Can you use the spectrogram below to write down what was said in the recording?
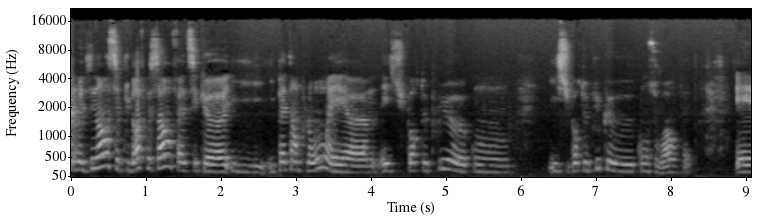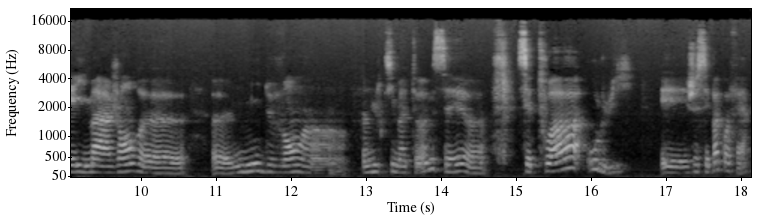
Elle me dit non, c'est plus grave que ça en fait. C'est que il, il pète un plomb et, et il supporte plus qu'on, il supporte plus que qu'on se voit en fait. Et il m'a genre euh, euh, mis devant un, un ultimatum, c'est euh, c'est toi ou lui. Et je sais pas quoi faire.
